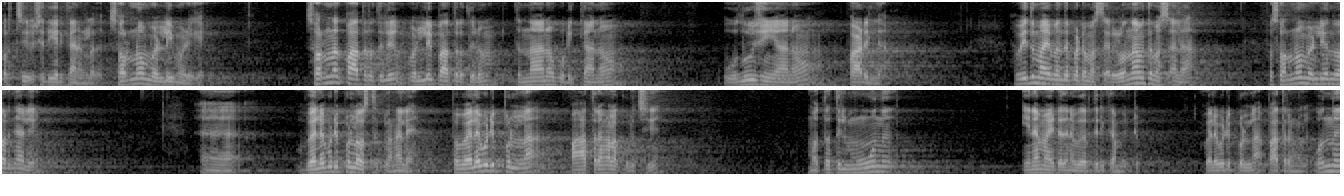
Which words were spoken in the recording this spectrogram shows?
കുറച്ച് വിശദീകരിക്കാനുള്ളത്. സ്വർണവും വെള്ളിയും ഒഴികെ. സ്വർണ പാത്രത്തിൽ വെള്ളിപ്പാത്രത്തിലും തിന്നാനോ കുടിക്കാനോ ഉതു ചെയ്യാനോ പാടില്ല. അപ്പോൾ ഇതുമായി ബന്ധപ്പെട്ട മസാലകൾ. ഒന്നാമത്തെ മസാല ഇപ്പോൾ സ്വർണവും വെള്ളിയും എന്ന് പറഞ്ഞാൽ വിലപിടിപ്പുള്ള വസ്തുക്കളാണ് അല്ലേ? ഇപ്പോൾ വിലപിടിപ്പുള്ള പാത്രങ്ങളെക്കുറിച്ച് മൊത്തത്തിൽ മൂന്ന് ഇനമായിട്ട് അതിനെ വേർതിരിക്കാൻ പറ്റും. വിലപിടിപ്പുള്ള പാത്രങ്ങൾ. ഒന്ന്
